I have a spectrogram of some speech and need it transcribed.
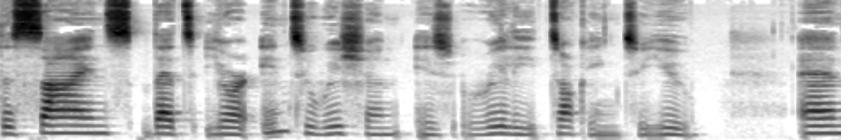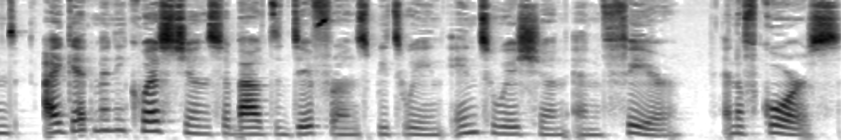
the signs that your intuition is really talking to you. And I get many questions about the difference between intuition and fear. And of course,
